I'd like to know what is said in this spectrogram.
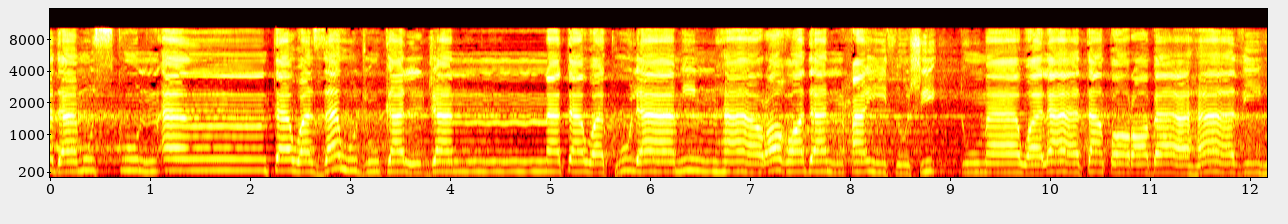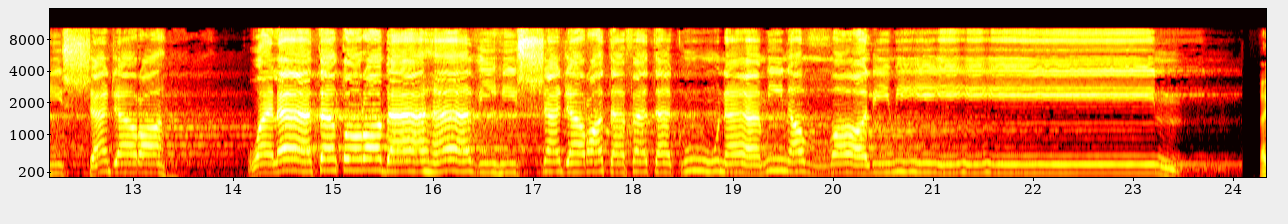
آدم اسكن أنت وزوجك الجنة وكلا منها رغدا حيث شئتما ولا تقربا هذه الشجرة ولا تقربا هذه الشجرة فتكونا من الظالمين. و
